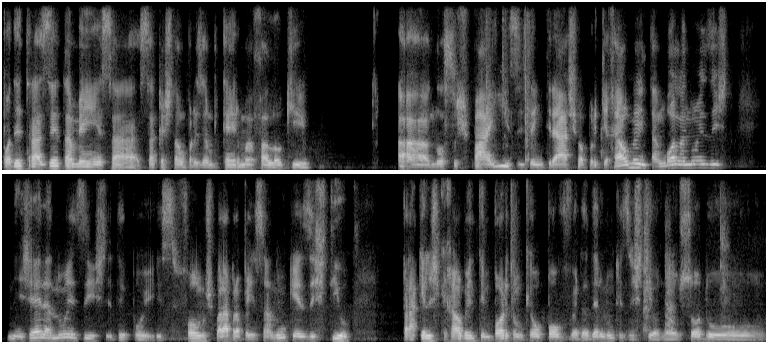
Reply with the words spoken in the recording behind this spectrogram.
poder trazer também essa, essa questão, por exemplo, que a irmã falou que ah, nossos países, entre aspas, porque realmente Angola não existe, Nigéria não existe depois. Se formos parar para pensar, nunca existiu. Para aqueles que realmente importam, que é o povo verdadeiro, nunca existiu. Né? Eu sou do.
